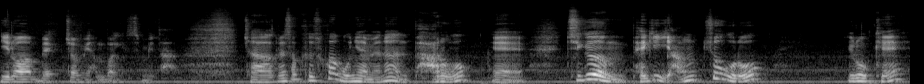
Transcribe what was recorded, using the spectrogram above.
이러한 맥점이 한 방 있습니다. 자, 그래서 그 수가 뭐냐면은 바로 예, 지금 백이 양쪽으로 이렇게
